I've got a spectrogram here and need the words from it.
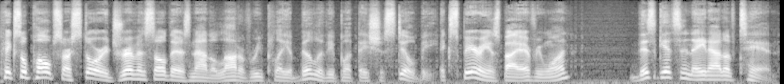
Pixel Pulps are story driven, so there's not a lot of replayability, but they should still be experienced by everyone. This gets an 8 out of 10.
